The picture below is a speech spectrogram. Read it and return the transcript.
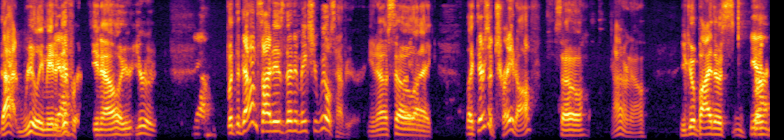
that really made a Yeah. difference, you know? You're you're Yeah. but the downside is then it makes your wheels heavier, you know. So like, like there's a trade off. So I don't know. You go buy those Yeah. Berd,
